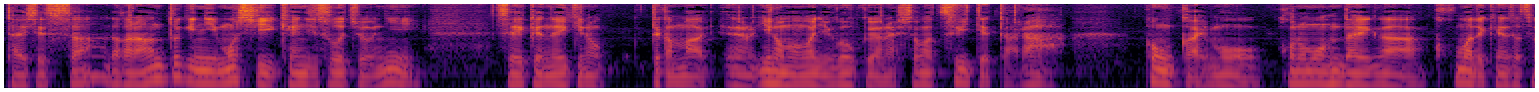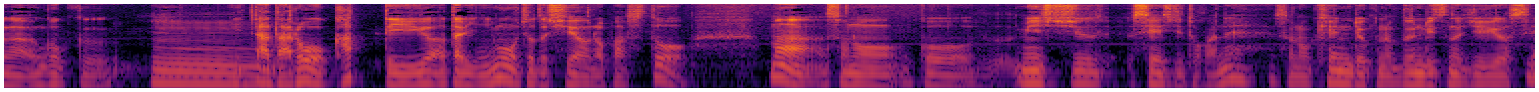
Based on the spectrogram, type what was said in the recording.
大切さ。だからあの時にもし検事総長に政権の息のてかまあ意のままに動くような人がついてたら今回もこの問題がここまで検察が動くいただろうかっていうあたりにもちょっと視野を伸ばすと、まあ、そのこう民主政治とかね、その権力の分立の重要性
